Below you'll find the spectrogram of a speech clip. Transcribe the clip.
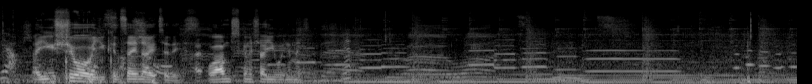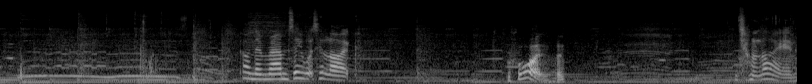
Yeah. Are you sure you can say no to this? Well, I'm just gonna show you what you're missing. Yep. Go on then, Ramsay. What's it like? It's all right, man. You're lying.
